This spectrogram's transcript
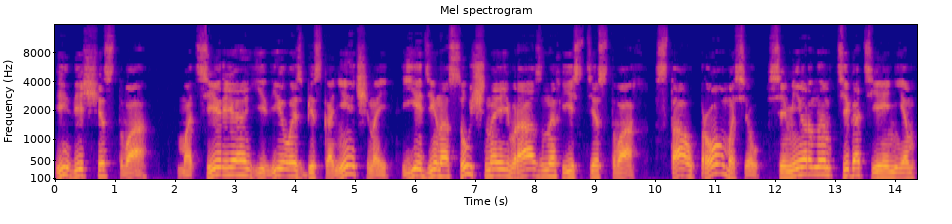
и вещества. Материя явилась бесконечной, единосущной в разных естествах. Стал промысел всемирным тяготением,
